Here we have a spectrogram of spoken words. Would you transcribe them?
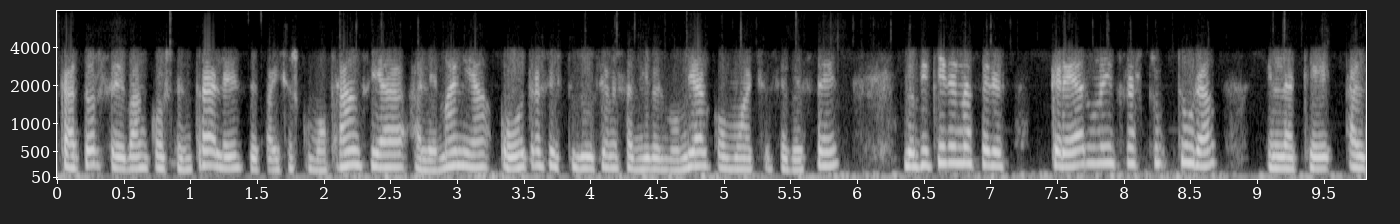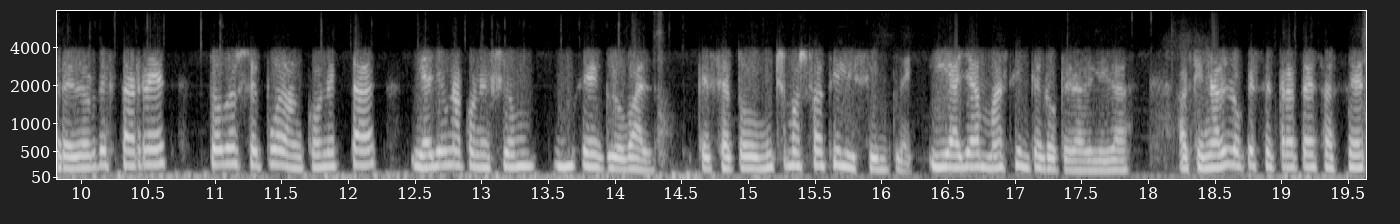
14 bancos centrales de países como Francia, Alemania o otras instituciones a nivel mundial como HSBC. Lo que quieren hacer es crear una infraestructura en la que alrededor de esta red todos se puedan conectar y haya una conexión eh, global, que sea todo mucho más fácil y simple y haya más interoperabilidad. Al final lo que se trata es hacer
